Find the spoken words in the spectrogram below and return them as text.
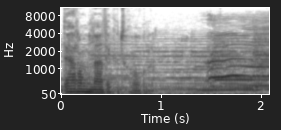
Daarom laat ik het horen.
